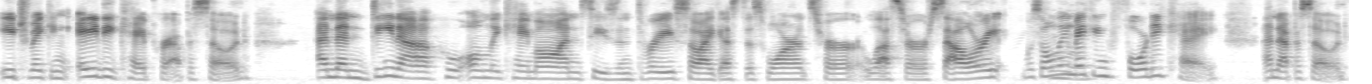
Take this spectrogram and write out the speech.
each making 80k per episode. And then Deena, who only came on season three, so I guess this warrants her lesser salary, was only mm-hmm. making 40K an episode.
